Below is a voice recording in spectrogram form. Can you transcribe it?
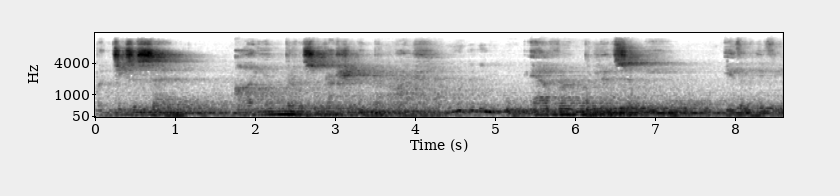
But Jesus said, I am the resurrection and the life. Whoever believes in me, even if he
